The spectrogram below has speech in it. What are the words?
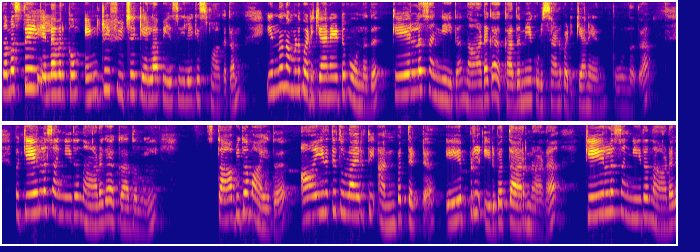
നമസ്തേ എല്ലാവർക്കും entry future Kerala P S സിയിലേക്ക് സ്വാഗതം. ഇന്ന് നമ്മൾ പഠിക്കാനായിട്ട് പോകുന്നത് കേരള സംഗീത നാടക അക്കാദമിയെക്കുറിച്ചാണ് പഠിക്കാനായി പോകുന്നത്. അപ്പോൾ കേരള സംഗീത നാടക അക്കാദമി സ്ഥാപിതമായത് ആയിരത്തി തൊള്ളായിരത്തി അൻപത്തെട്ട് ഏപ്രിൽ ഇരുപത്താറിനാണ് കേരള സംഗീത നാടക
